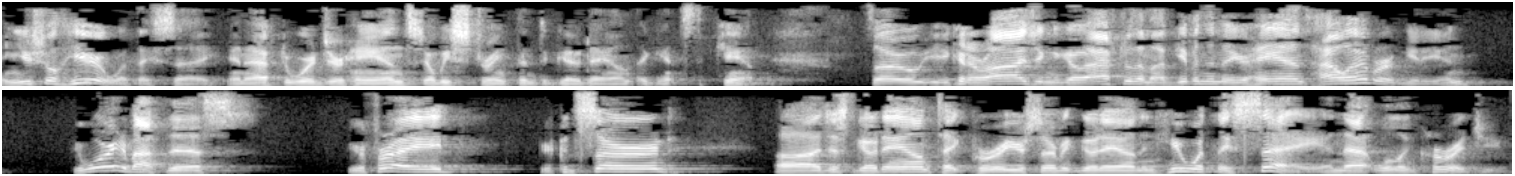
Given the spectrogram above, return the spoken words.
and you shall hear what they say, and afterwards your hands shall be strengthened to go down against the camp. So you can arise, you can go after them. I've given them to your hands. However, Gideon, if you're worried about this, you're afraid, you're concerned, uh, just go down, take Purah, your servant, go down and hear what they say, and that will encourage you.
